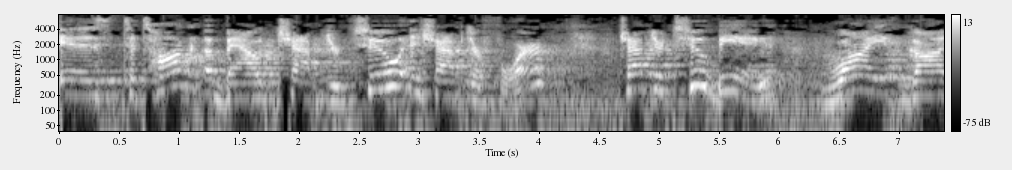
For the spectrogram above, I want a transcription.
is to talk about chapter 2 and chapter 4. Chapter 2 being why God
